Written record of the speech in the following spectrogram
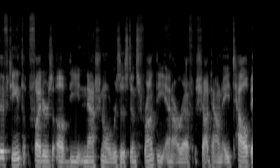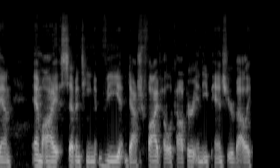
15th, fighters of the National Resistance Front, the NRF, shot down a Taliban Mi 17V 5 helicopter in the Panjshir Valley,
